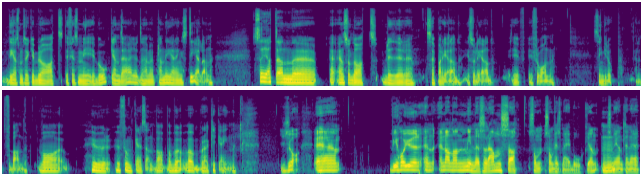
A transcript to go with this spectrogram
del som jag tycker är bra att det finns med i boken, det är ju den här med planeringsdelen. Säg att en, eh, en soldat blir separerad, isolerad if- ifrån sin grupp eller ett förband. Vad, hur, hur funkar det sen? Vad, vad, vad börjar kicka in? Ja, eh, vi har ju en, en annan minnesramsa som, som finns med i boken. Mm. Som egentligen är,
